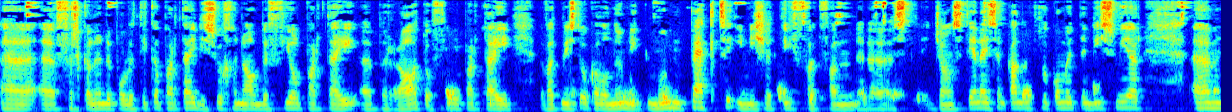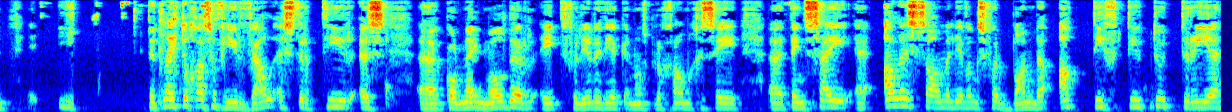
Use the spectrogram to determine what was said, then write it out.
uh 'n uh, verskillende politieke party die sogenaamde veelparty uh, beraad of veelparty wat mense ook al wil noem die Moon Pact inisiatief wat van uh, John Steenhuisen kant af gekom het in die smeer. Ehm um, Dit lyk tog asof hier wel 'n struktuur is. Uh Corneille Mulder het verlede week in ons program gesê uh tensy uh, alle samelewingsverbande aktief toetree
